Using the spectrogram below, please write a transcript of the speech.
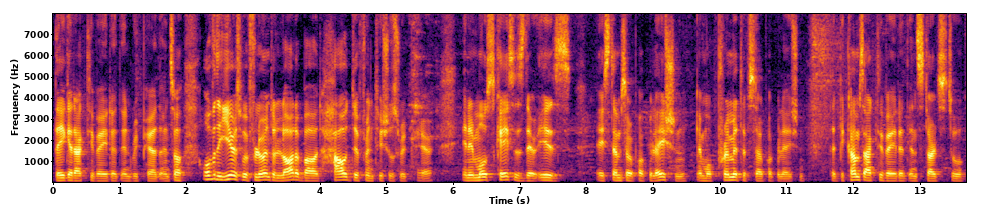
they get activated and repaired. And so over the years, we've learned a lot about how different tissues repair. And in most cases, there is a stem cell population, a more primitive cell population, that becomes activated and starts to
